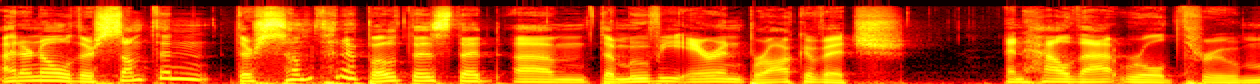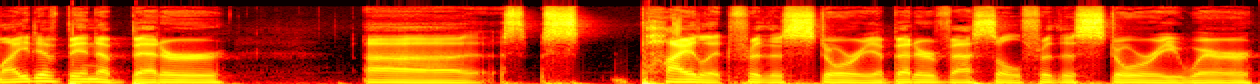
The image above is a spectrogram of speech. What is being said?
i don't know there's something there's something about this that um, the movie erin brockovich and how that rolled through might have been a better uh, s- pilot for this story, a better vessel for this story, where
